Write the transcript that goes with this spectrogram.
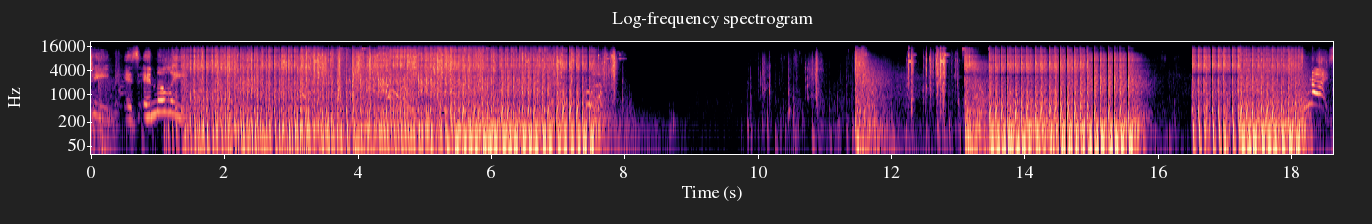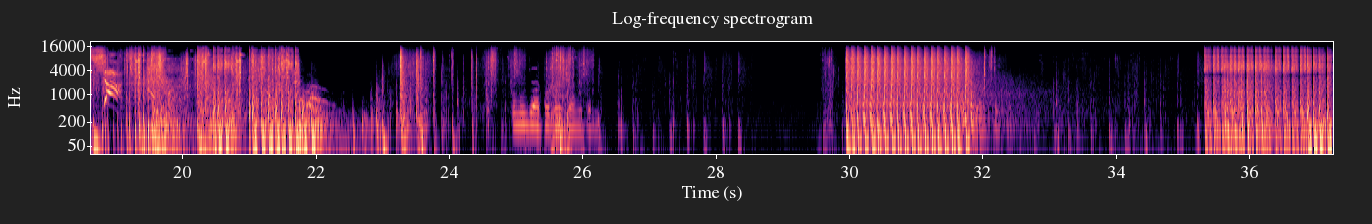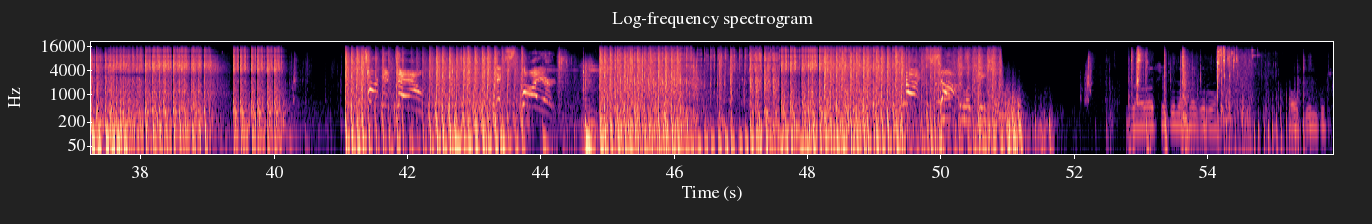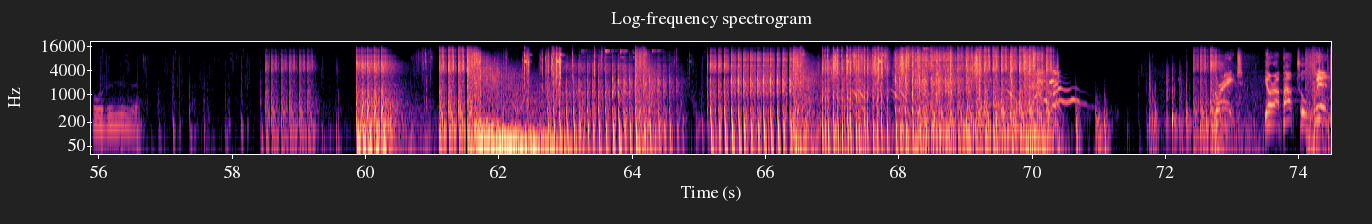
team is in the lead. Nice shot. तो मुझे auto देख जाने कर shot. the location. यार ऐसे तो ना ना करो आप इनको छोड़ ही नहीं है Great. You're about to win.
